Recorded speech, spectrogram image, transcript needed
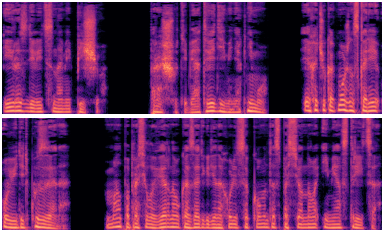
и разделить с нами пищу. Прошу тебя, отведи меня к нему. Я хочу как можно скорее увидеть кузена. Мал попросил верно указать, где находится комната спасенного ими австрийца.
